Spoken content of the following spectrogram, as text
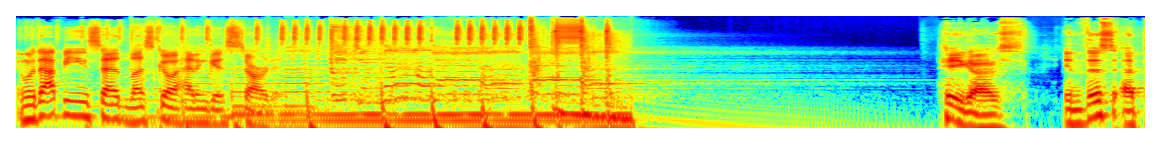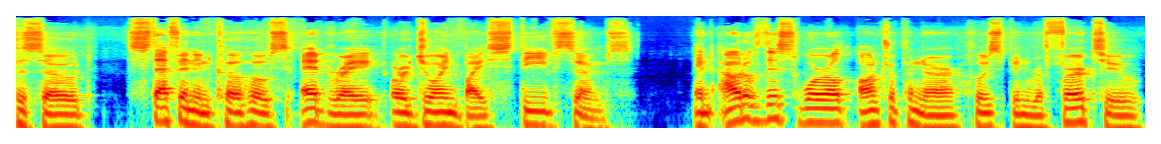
And with that being said, let's go ahead and get started. Hey guys, in this episode, Stefan and co host Ed Reay are joined by Steve Sims, an out of this world entrepreneur who's been referred to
